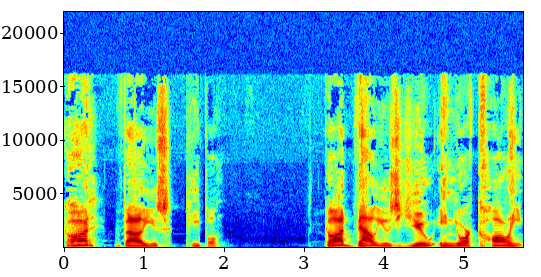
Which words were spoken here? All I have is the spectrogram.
God values people. God values you in your calling.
